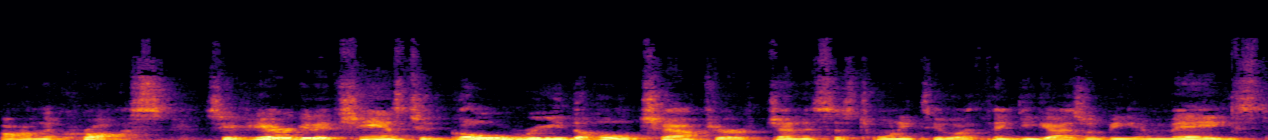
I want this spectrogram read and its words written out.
on the cross. So if you ever get a chance to go read the whole chapter of Genesis 22, I think you guys would be amazed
